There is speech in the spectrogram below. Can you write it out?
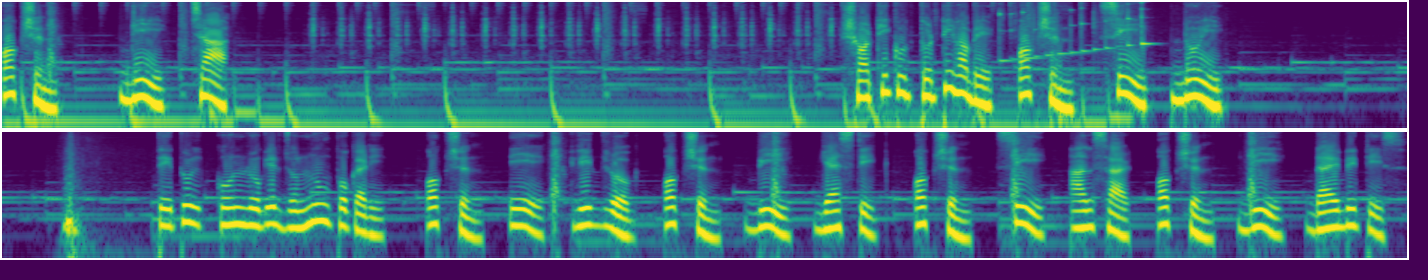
অপশন ডি, চা। সঠিক উত্তরটি হবে অপশন সি, দই। তেঁতুল কোন রোগের জন্য উপকারী? অপশন এ, হৃদরোগ। Option B, gastric. Option C ulcer option D diabetes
